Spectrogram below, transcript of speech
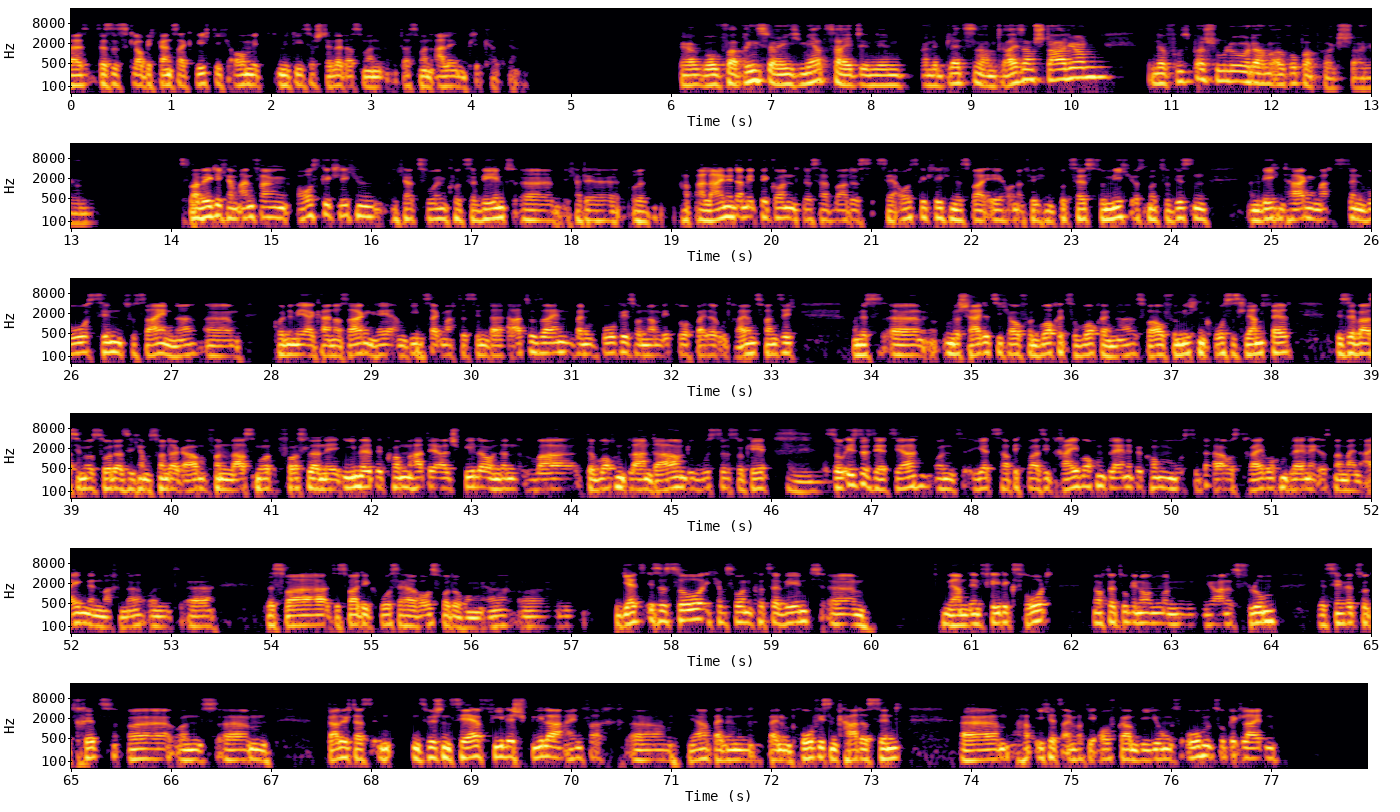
das, das ist, glaube ich, ganz arg wichtig, auch mit, mit dieser Stelle, dass man, dass man alle im Blick hat, ja. Ja, wo verbringst du eigentlich mehr Zeit in den, an den Plätzen am Dreisamstadion, in der Fußballschule oder am Europaparkstadion? Es war wirklich am Anfang ausgeglichen. Ich hatte es vorhin kurz erwähnt. Äh, ich hatte oder habe alleine damit begonnen. Deshalb war das sehr ausgeglichen. Das war eher auch natürlich ein Prozess für mich, erstmal zu wissen, an welchen Tagen macht es denn wo Sinn zu sein. Ne? Ähm, konnte mir ja keiner sagen, hey, am Dienstag macht es Sinn, da zu sein bei den Profis und am Mittwoch bei der U23. Und es äh, unterscheidet sich auch von Woche zu Woche. Ne? Es war auch für mich ein großes Lernfeld. Bisher war es immer so, dass ich am Sonntagabend von Lars Vossler eine E-Mail bekommen hatte als Spieler und dann war der Wochenplan da und du wusstest, okay, mhm. so ist es jetzt, ja. Und jetzt habe ich quasi drei Wochenpläne bekommen, musste da aus drei Wochenpläne erstmal meinen eigenen machen. Ne? Und äh, das war, das war die große Herausforderung. Ja? Jetzt ist es so, ich habe es vorhin kurz erwähnt, ähm, wir haben den Felix Roth noch dazu genommen und Johannes Flum. Jetzt sind wir zu dritt äh, und ähm, dadurch, dass in, inzwischen sehr viele Spieler einfach äh, ja, bei, den, bei den Profis im Kader sind, äh, habe ich jetzt einfach die Aufgabe, die Jungs oben zu begleiten.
